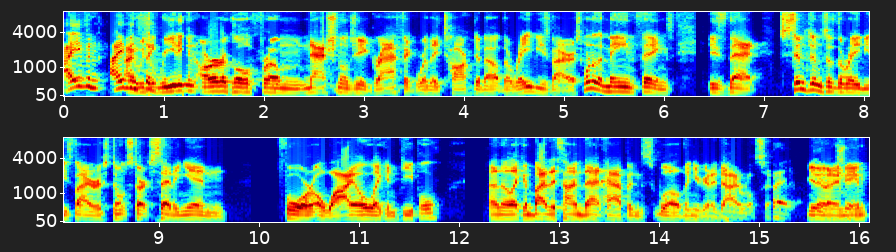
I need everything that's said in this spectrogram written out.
i even i even I was think reading an article from National Geographic where they talked about the rabies virus. One of the main things is that symptoms of the rabies virus don't start setting in for a while, like in people. And they're like, and by the time that happens, well, then you're going to die real soon. Right. You know Yeah, what I sure. mean?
